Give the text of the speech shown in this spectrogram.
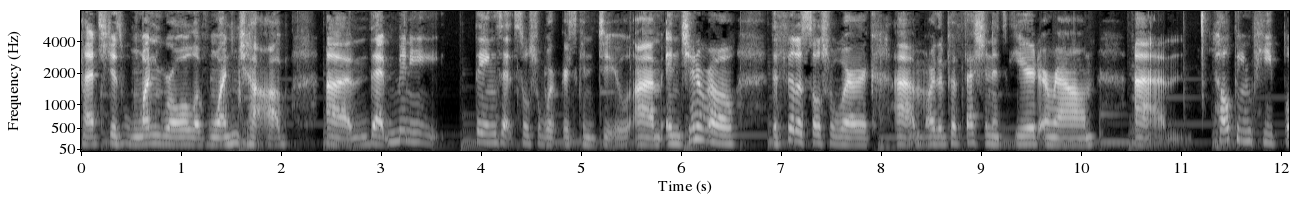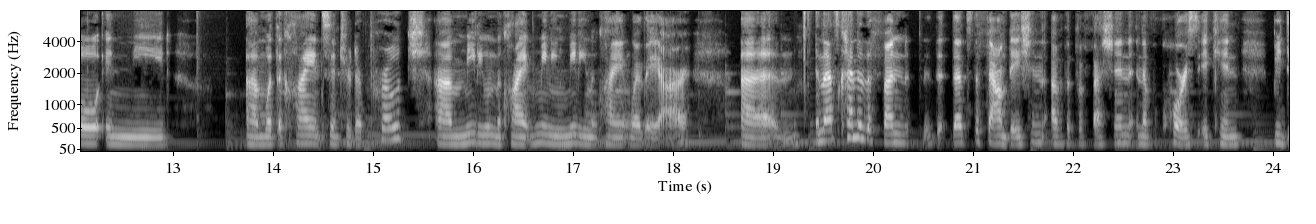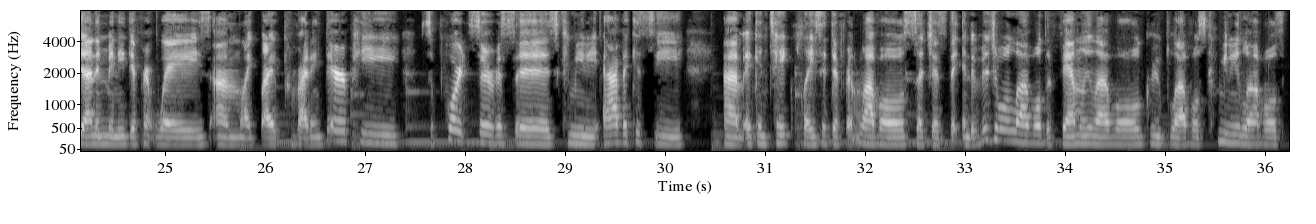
That's just one role of one job um, that many things that social workers can do. Um, in general, the field of social work um, or the profession is geared around um, helping people in need um, with a client centered approach, um, meeting the client, meaning meeting the client where they are. Um, and that's kind of the fun that's the foundation of the profession. And of course it can be done in many different ways um, like by providing therapy support services community advocacy. Um, it can take place at different levels such as the individual level the family level group levels community levels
